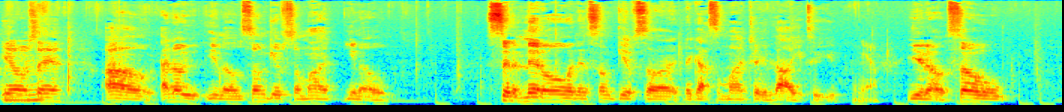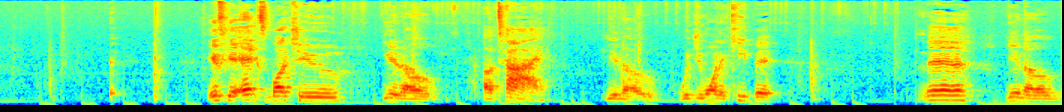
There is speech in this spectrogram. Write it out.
You know what I'm saying? Um, I know you know some gifts are my you know sentimental, and then some gifts are they got some monetary value to you. Yeah. You know, so if your ex bought you, you know, a tie, you know, would you want to keep it? Nah, you know,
